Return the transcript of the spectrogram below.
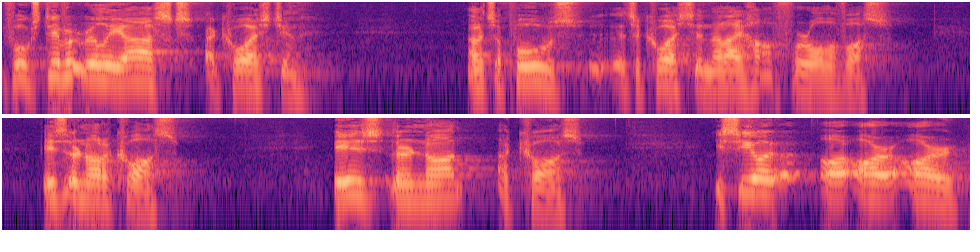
Folks, David really asks a question, and I suppose it's a question that I have for all of us. Is there not a cause? Is there not a cause. You see, our, our, our,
